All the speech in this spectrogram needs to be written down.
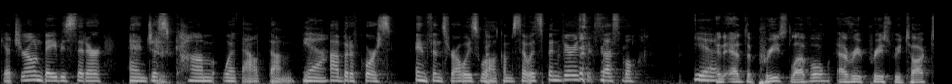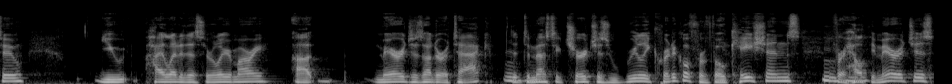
get your own babysitter and just come without them. Yeah. Uh, but of course, infants are always welcome. So it's been very successful. Yeah. And at the priest level, every priest we talk to, you highlighted this earlier, Mari. Uh, marriage is under attack. The Mm-hmm. domestic church is really critical for vocations, for Mhm. healthy marriages,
